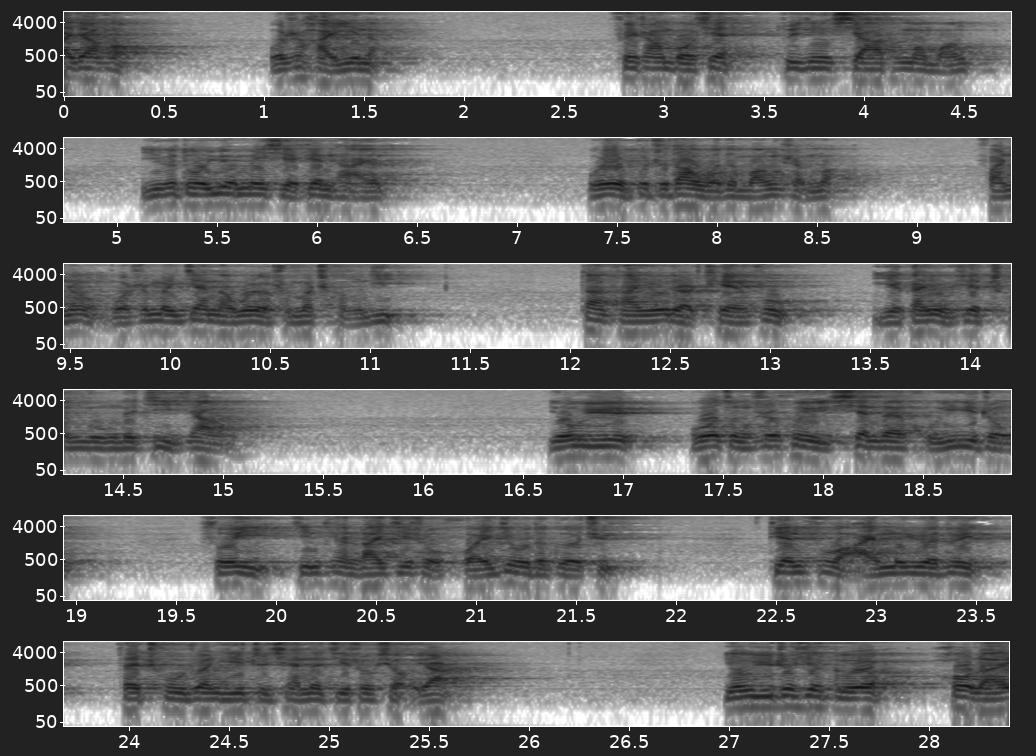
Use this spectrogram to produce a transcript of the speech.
大家好，我是海一娜。非常抱歉，最近瞎他妈忙，一个多月没写电台了。我也不知道我在忙什么，反正我是没见到我有什么成绩。但凡有点天赋，也该有些成功的迹象了。由于我总是会陷在回忆中，所以今天来几首怀旧的歌曲，颠覆 M 乐队在出专辑之前的几首小样。由于这些歌后来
